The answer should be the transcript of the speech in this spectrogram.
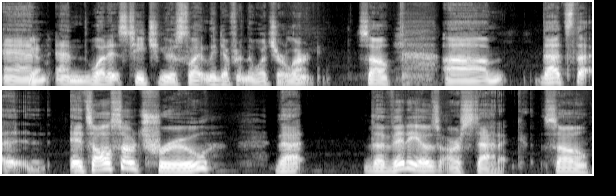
and yeah. and what it's teaching you is slightly different than what you're learning so um, that's the it's also true that the videos are static so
